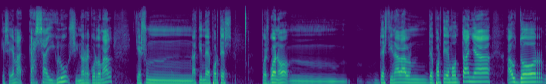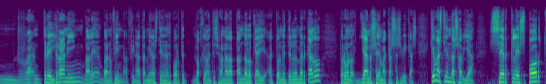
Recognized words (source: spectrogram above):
que se llama Casa Iglú, si no recuerdo mal, que es una tienda de deportes, pues bueno, mm, destinada al deporte de montaña, outdoor, trail running, ¿vale? Bueno, en fin, al final también las tiendas de deporte lógicamente se van adaptando a lo que hay actualmente en el mercado, pero bueno, ya no se llama Casas y Becas. ¿Qué más tiendas había? Cercle Sport,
